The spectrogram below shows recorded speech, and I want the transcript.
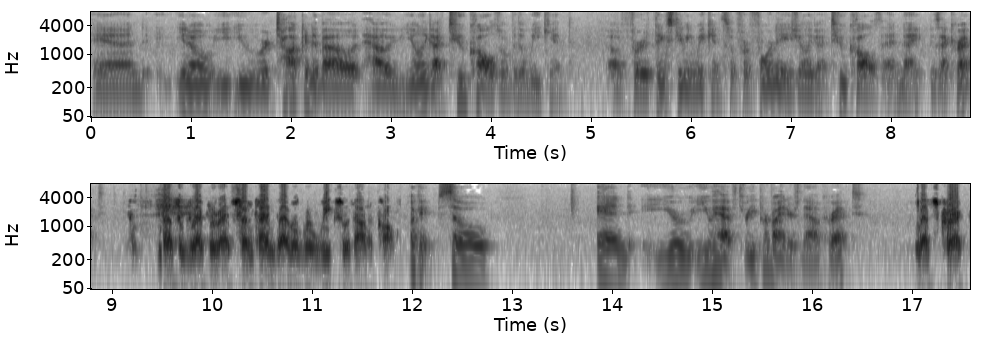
and you know you, you, were talking about how you only got two calls over the weekend uh, for Thanksgiving weekend. So for four days, you only got two calls at night. Is that correct? That's exactly right. Sometimes I will go weeks without a call. Okay, so and you you have three providers now, correct? That's correct.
